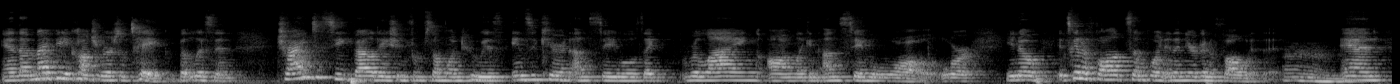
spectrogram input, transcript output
And that might be a controversial take, but listen, trying to seek validation from someone who is insecure and unstable is like relying on like an unstable wall or you know, it's going to fall at some point and then you're going to fall with it. Mm. And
